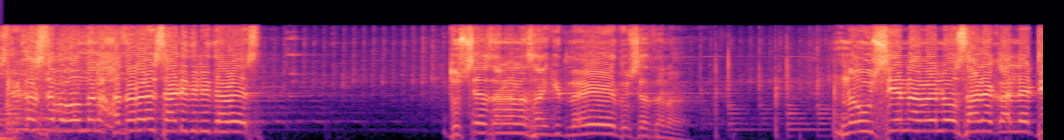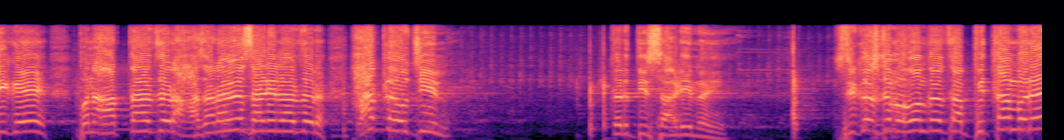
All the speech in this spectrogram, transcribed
श्रीकृष्ण भगवंतांना हजारावी साडी दिली त्यावेळेस. दुसऱ्या जणांना सांगितलं ए दुसऱ्या जणांना नऊशे नव्याण्णव साड्या काढल्या ठीक आहे. पण आता जर हजाराव्या साडीला जर हात लावशील तर ती साडी नाही. श्रीकृष्ण भगवंताचा पितांबरे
